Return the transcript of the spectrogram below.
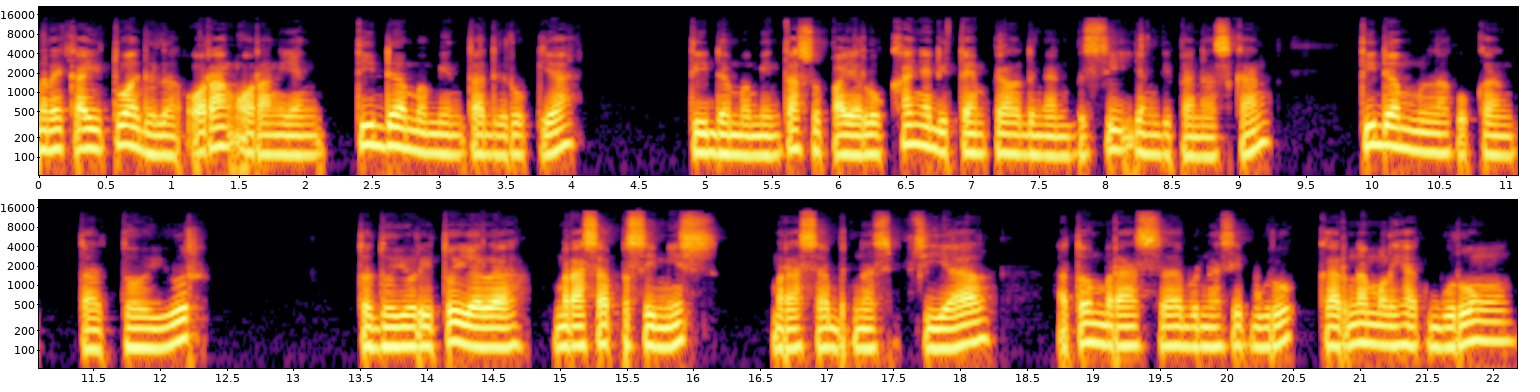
mereka itu adalah orang-orang yang tidak meminta dirukyah tidak meminta supaya lukanya ditempel dengan besi yang dipanaskan, tidak melakukan tadoyur. Tadoyur itu ialah merasa pesimis, merasa bernasib sial, atau merasa bernasib buruk karena melihat burung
